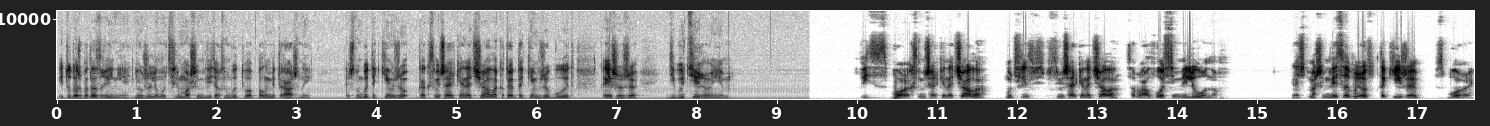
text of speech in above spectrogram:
И тут даже подозрение. Неужели мультфильм «Маша и Медведь», будет полнометражный, значит, он будет таким же, как «Смешарики. Начало», который таким же будет, конечно же, дебютированием. Ведь в сборах «Смешарики. Начало» мультфильм «Смешарики. Начало» собрал 8 миллионов. Значит, и Медведь соберет такие же сборы.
